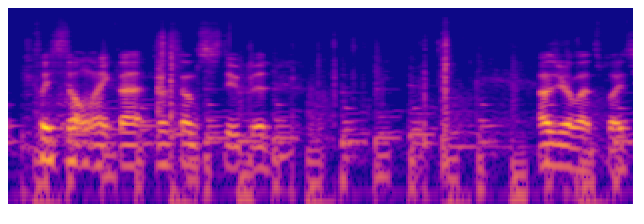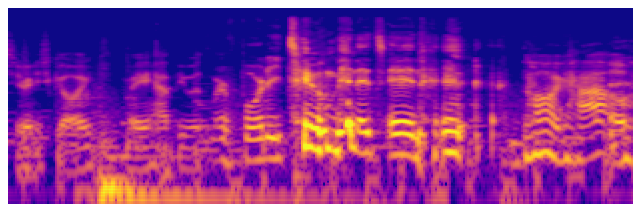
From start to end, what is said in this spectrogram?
please don't like that. That sounds stupid. How's your let's play series going? Are you happy with? We're 42 minutes in. Dog, how?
